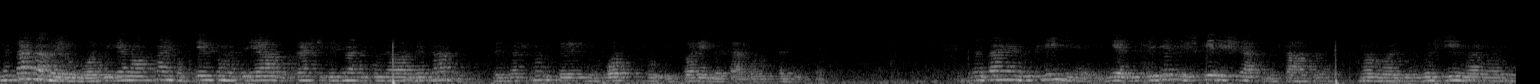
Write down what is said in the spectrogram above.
Мета даної роботи є на основі фактичного матеріалу краще пізнати кульнавар В'єтнаму, визначну історичну поступу історії ХХ століття. Завдання дослідження є дослідити шкірий шлях диктатора, народів, вождів народів,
